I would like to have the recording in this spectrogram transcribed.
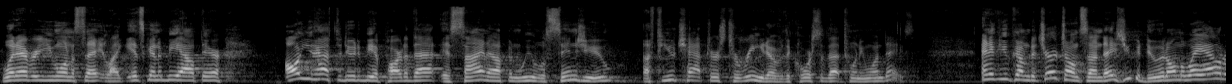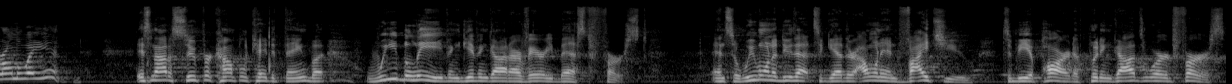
whatever you want to say. Like, it's going to be out there. All you have to do to be a part of that is sign up, and we will send you a few chapters to read over the course of that 21 days. And if you come to church on Sundays, you could do it on the way out or on the way in. It's not a super complicated thing, but we believe in giving God our very best first. And so we want to do that together. I want to invite you to be a part of putting God's word first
